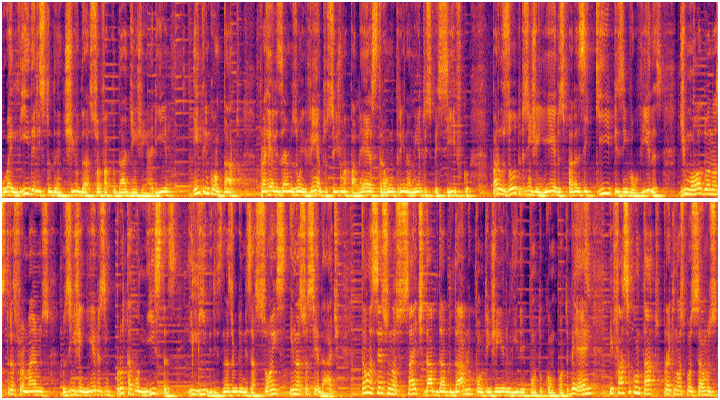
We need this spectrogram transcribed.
ou é líder estudantil da sua faculdade de engenharia, entre em contato para realizarmos um evento, seja uma palestra ou um treinamento específico para os outros engenheiros, para as equipes envolvidas, de modo a nós transformarmos os engenheiros em protagonistas e líderes nas organizações e na sociedade. Então acesse o nosso site www.engenheirolider.com.br e faça contato para que nós possamos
